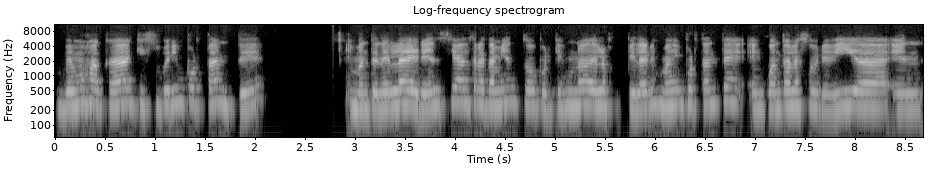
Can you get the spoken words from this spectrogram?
vemos acá que es súper importante mantener la adherencia al tratamiento porque es uno de los pilares más importantes en cuanto a la sobrevida, en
